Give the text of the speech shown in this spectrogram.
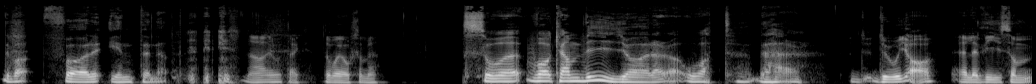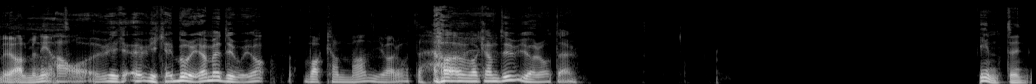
det var före internet. ja, jo tack. Då var jag också med. Så vad kan vi göra då åt det här? Du och jag, eller vi som allmänhet. Ja, vi, vi kan ju börja med du och jag. Vad kan man göra åt det här? Ja, vad kan du göra åt det här? Inte en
